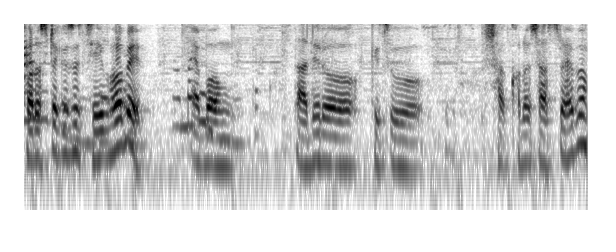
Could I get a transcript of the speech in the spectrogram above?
খরচটা কিছু সেভ হবে এবং তাদেরও কিছু খরচ সাশ্রয় এবং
